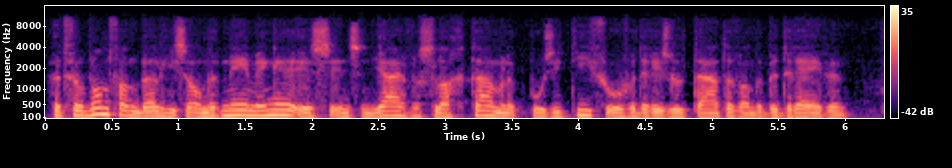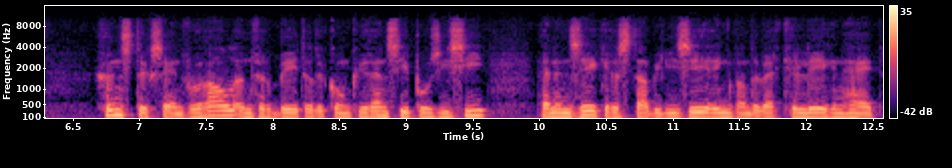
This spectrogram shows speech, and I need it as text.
Het Verbond van Belgische Ondernemingen is in zijn jaarverslag tamelijk positief over de resultaten van de bedrijven. Gunstig zijn vooral een verbeterde concurrentiepositie en een zekere stabilisering van de werkgelegenheid.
